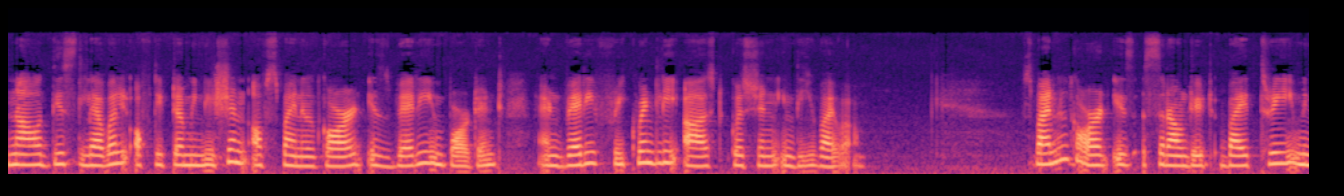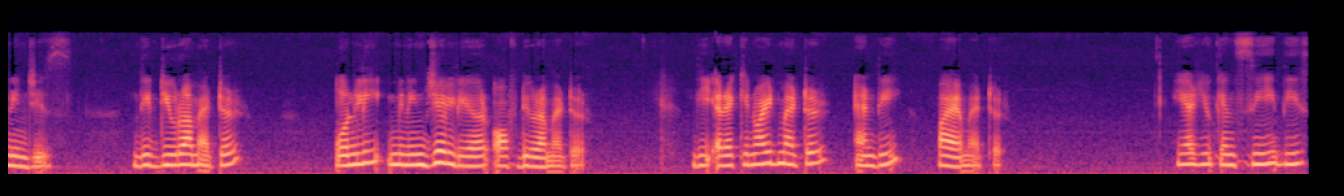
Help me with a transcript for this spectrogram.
Now, this level of the termination of spinal cord is very important and very frequently asked question in the Viva. Spinal cord is surrounded by three meninges. The dura mater, only meningeal layer of dura mater, the arachnoid mater and the pia mater. Here you can see this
